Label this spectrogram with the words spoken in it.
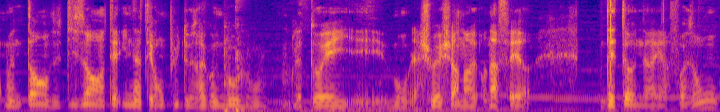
combien de temps, de 10 ans inter- ininterrompus de Dragon Ball où, où la Toei et bon la Shueisha en en a fait des tonnes derrière foison.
